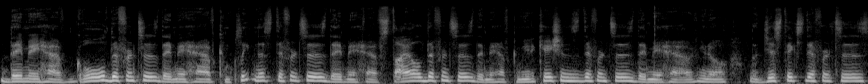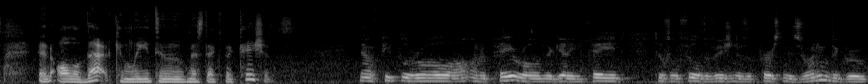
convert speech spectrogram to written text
They may have goal differences, they may have completeness differences, they may have style differences, they may have communications differences, they may have, you know, logistics differences, and all of that can lead to missed expectations. Now, if people are all on a payroll and they're getting paid to fulfill the vision of the person who's running the group,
